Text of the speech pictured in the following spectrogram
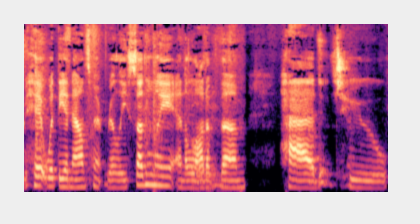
hit with the announcement really suddenly, and a lot of them had to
